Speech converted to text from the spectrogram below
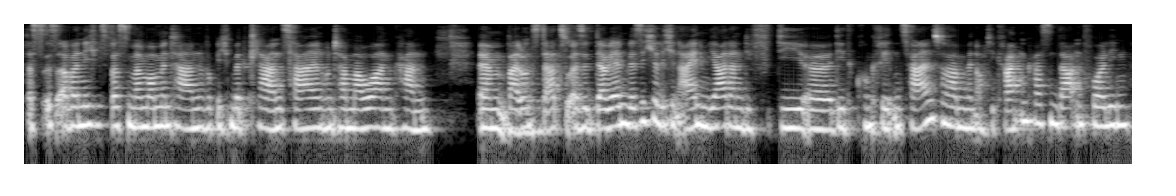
Das ist aber nichts, was man momentan wirklich mit klaren Zahlen untermauern kann ähm, weil uns dazu, also da werden wir sicherlich in einem Jahr dann die, die, äh, die konkreten Zahlen zu haben, wenn auch die Krankenkassendaten vorliegen.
